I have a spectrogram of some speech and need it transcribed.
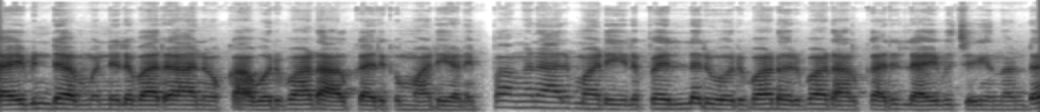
ലൈവിന്റെ മുന്നിൽ വരാനും ഒക്കെ ഒരുപാട് ആൾക്കാർക്ക് മടിയാണ്. ഇപ്പം അങ്ങനെ ആരും മടിയില്ല. ഇപ്പം എല്ലാവരും ഒരുപാട് ഒരുപാട് ആൾക്കാർ ലൈവ് ചെയ്യുന്നുണ്ട്.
